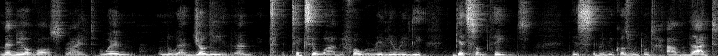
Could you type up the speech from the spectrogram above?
many of us, right? When you know, we are journeying and it takes a while before we really, really get some things. It's simply because we don't have that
